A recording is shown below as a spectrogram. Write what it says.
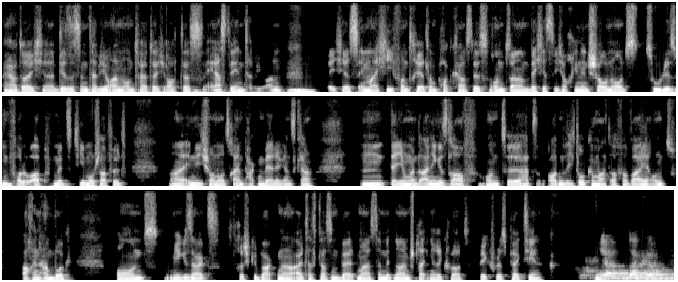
hört euch äh, dieses Interview an und hört euch auch das erste Interview an, welches im Archiv von Triathlon Podcast ist und äh, welches ich auch in den Show Notes zu diesem Follow-up mit Timo Schaffelt äh, in die Show Notes reinpacken werde, ganz klar. Mm, der Junge hat einiges drauf und äh, hat ordentlich Druck gemacht auf Hawaii und auch in Hamburg. Und wie gesagt, frisch gebackener Altersklassen-Weltmeister mit neuem Streckenrekord. Big Respect hier. Ja, danke.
